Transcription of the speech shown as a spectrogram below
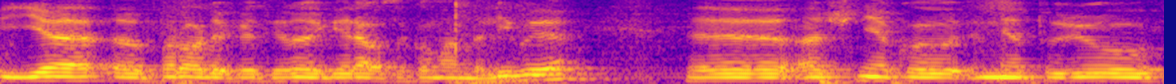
jie e, parodė, kad yra geriausia komanda lygoje. E, Aš nieko neturiu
